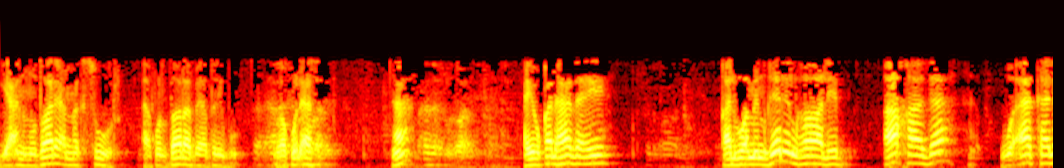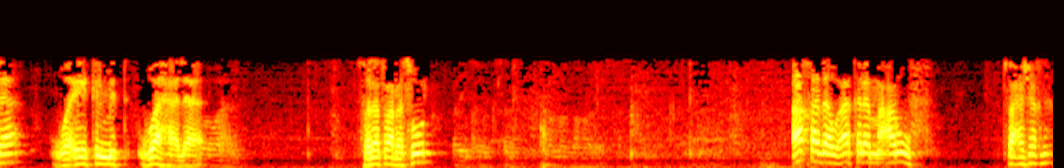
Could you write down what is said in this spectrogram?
يعني مضارع مكسور. أقول ضرب يضربه وأقول أسد ها؟ هذا في الغالب أيوة قال هذا إيه؟ قال ومن غير الغالب أخذ وأكل وإيه كلمة وهل. صلاة على الرسول؟ أخذ وأكل معروف صح يا شيخنا؟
